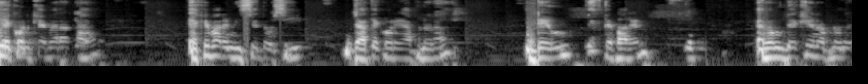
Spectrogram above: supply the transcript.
এখন ক্যামেরাটা একেবারে নিচে দোষী। যাতে করে আপনারা ঢেউ দেখতে পারেন। এবং দেখেন আপনারা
